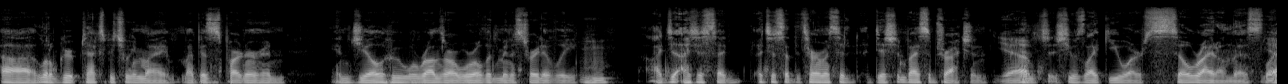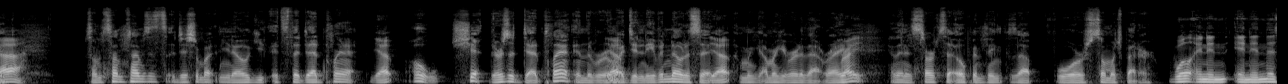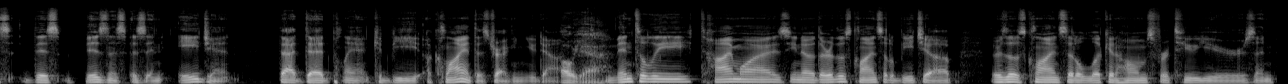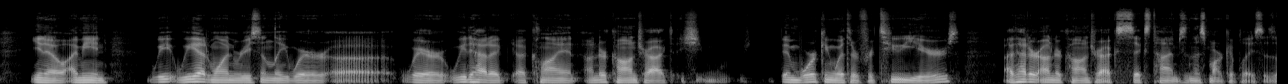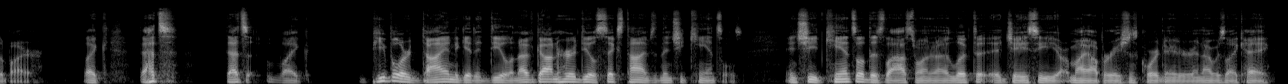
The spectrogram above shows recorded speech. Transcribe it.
a little group text between my my business partner and and Jill, who runs our world administratively. Mm-hmm. I, ju- I just said I just said the term. I said addition by subtraction. Yeah, and she, she was like, "You are so right on this." Like, yeah. Some sometimes it's addition, but you know, you, it's the dead plant. Yep. Oh shit! There's a dead plant in the room. Yep. I didn't even notice it. Yep. I'm gonna, I'm gonna get rid of that. Right. Right. And then it starts to open things up for so much better. Well, and in and in this this business as an agent, that dead plant could be a client that's dragging you down. Oh yeah. mentally, time wise, you know, there are those clients that'll beat you up. There's those clients that'll look at homes for two years, and you know, I mean, we we had one recently where uh, where we'd had a, a client under contract. She been working with her for two years. I've had her under contract six times in this marketplace as a buyer. Like that's that's like people are dying to get a deal, and I've gotten her a deal six times, and then she cancels. And she'd canceled this last one, and I looked at, at JC, my operations coordinator, and I was like, "Hey,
